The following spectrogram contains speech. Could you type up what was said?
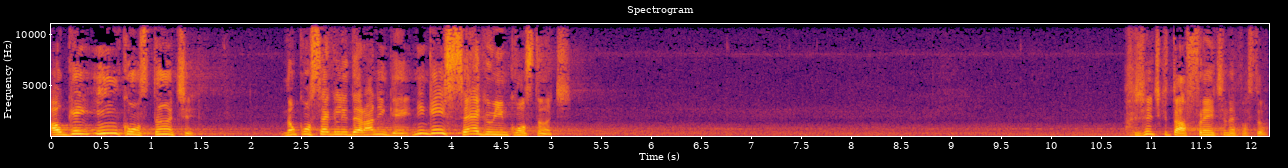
Alguém inconstante não consegue liderar ninguém. Ninguém segue o inconstante. Gente que está à frente, né, pastor?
